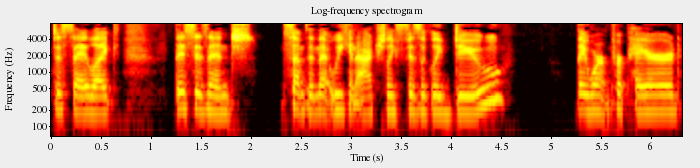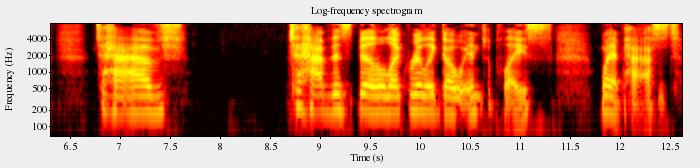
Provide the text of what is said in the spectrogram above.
to say, like, this isn't something that we can actually physically do. They weren't prepared to have to have this bill like really go into place when it passed.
